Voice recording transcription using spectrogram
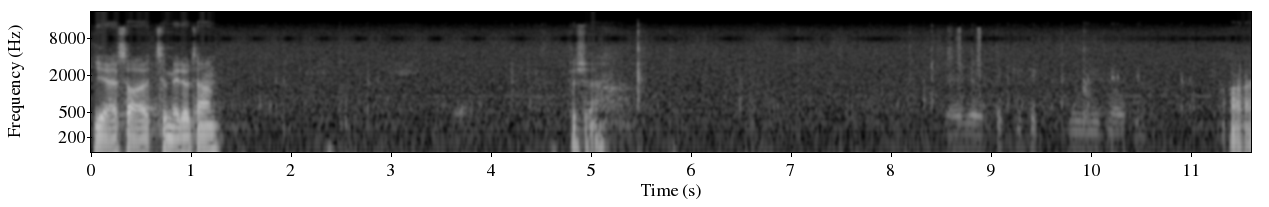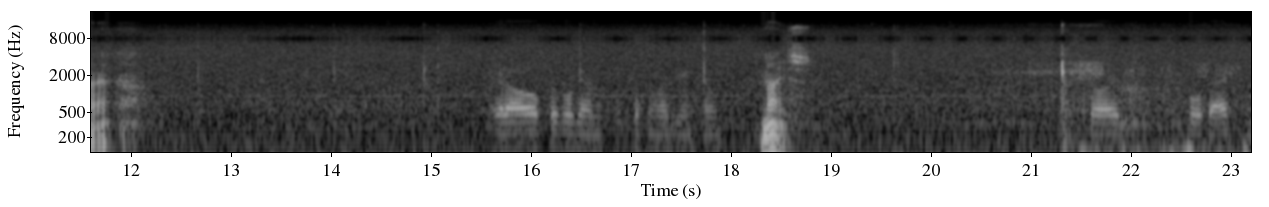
Yeah, I saw it. Tomato Town. For sure. There it is, 66 degrees north of Alright. I got all purple guns, except for my green gun. Nice. Charge, bolt action,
